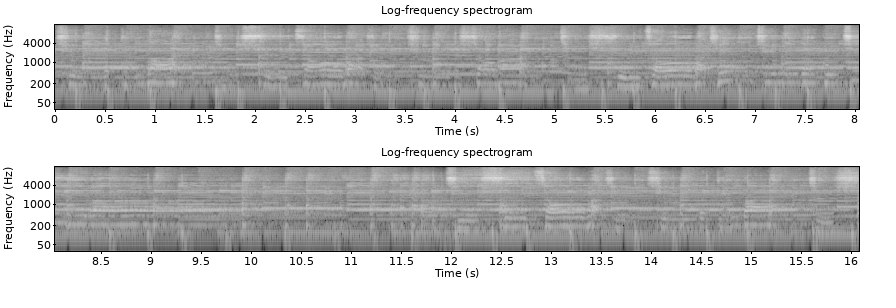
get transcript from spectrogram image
轻的看吧，继续走吧，轻轻的笑吧，继续走吧，轻轻的哭泣吧。走吧，轻轻的看吧，继续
